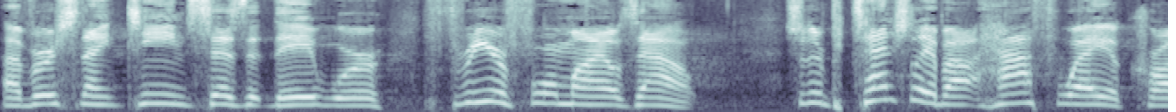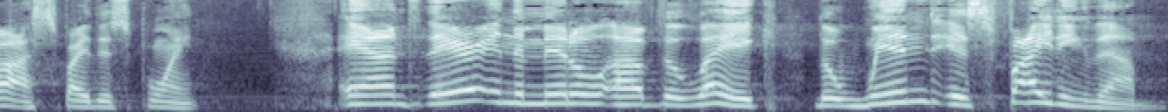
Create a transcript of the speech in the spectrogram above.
Uh, verse 19 says that they were three or four miles out. So they're potentially about halfway across by this point. And there in the middle of the lake, the wind is fighting them.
